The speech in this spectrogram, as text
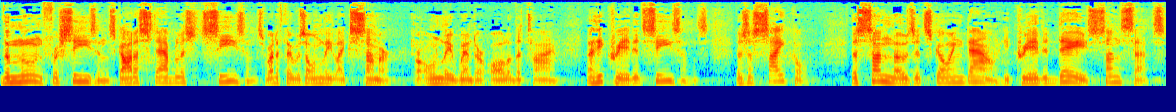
the moon for seasons. God established seasons. What if there was only like summer or only winter all of the time? Now he created seasons. There's a cycle. The sun knows it's going down. He created days, sunsets.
